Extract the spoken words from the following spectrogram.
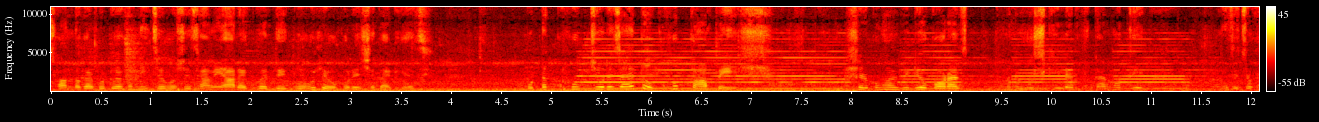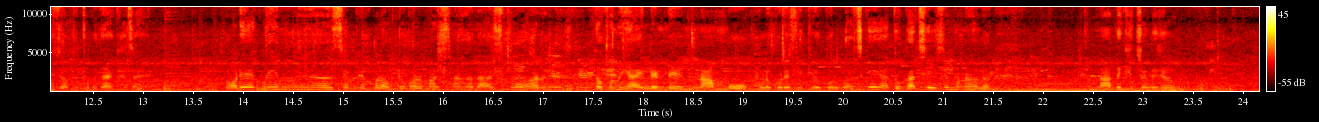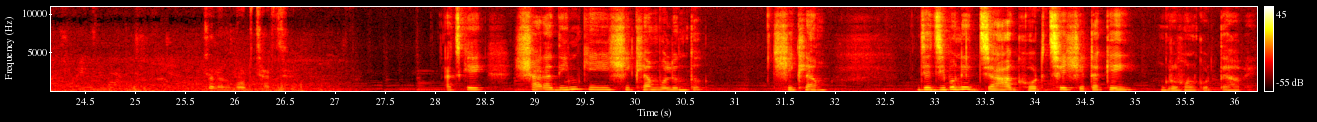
ছন্দকার পটু এখন নিচে বসেছে, আমি আরেকবার দেখব বলে ওপরে এসে দাঁড়িয়ে আছি। বোটটা খুব জোরে যায় তো, খুব কাঁপে সেরকমভাবে ভিডিও করা মানে মুশকিল আর কি, তার মধ্যে নিজের চোখে যতটুকু দেখা যায়। পরে একদিন সেপ্টেম্বর, অক্টোবর মাস নাগাদ আসব আর তখন ওই আইল্যান্ডে নামবো, ভালো করে ভিডিও করব। আজকে এত কাছে এসে মনে হলো না দেখে চলে যাও চলুন বোট ছাড়ছে। আজকে সারা দিন কি শিখলাম বলুন তো? শিখলাম যে জীবনে যা ঘটছে সেটাকেই গ্রহণ করতে হবে।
